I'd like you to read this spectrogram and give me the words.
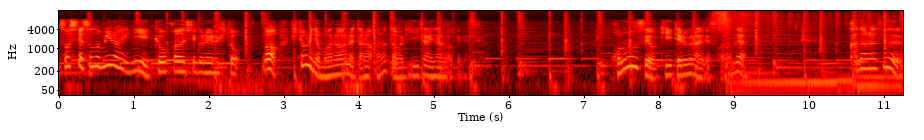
そしてその未来に共感してくれる人が一人でも現れたらあなたはリーダーになるわけです。よ。この音声を聞いてるぐらいですからね必ず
